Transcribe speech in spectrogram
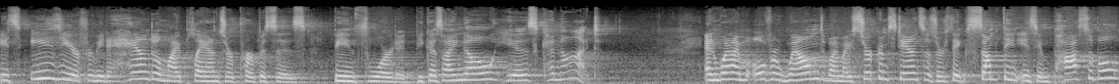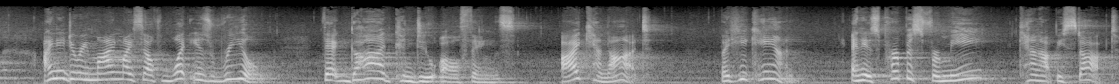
it's easier for me to handle my plans or purposes being thwarted because I know His cannot. And when I'm overwhelmed by my circumstances or think something is impossible, I need to remind myself what is real that God can do all things. I cannot, but He can. And His purpose for me cannot be stopped.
